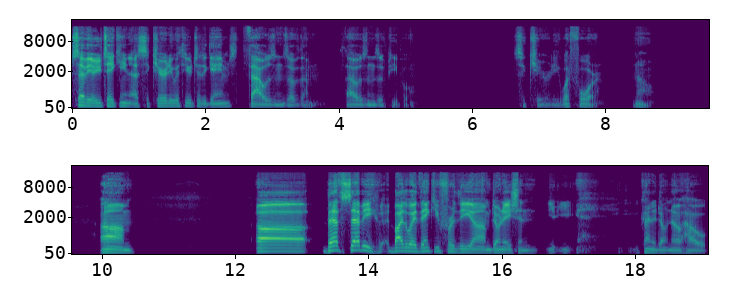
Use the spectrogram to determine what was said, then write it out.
Sevi, are you taking a security with you to the games? Thousands of them. Thousands of people. Security. What for? No. Um uh Beth Sebi, by the way, thank you for the um donation. You you, you kind of don't know how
